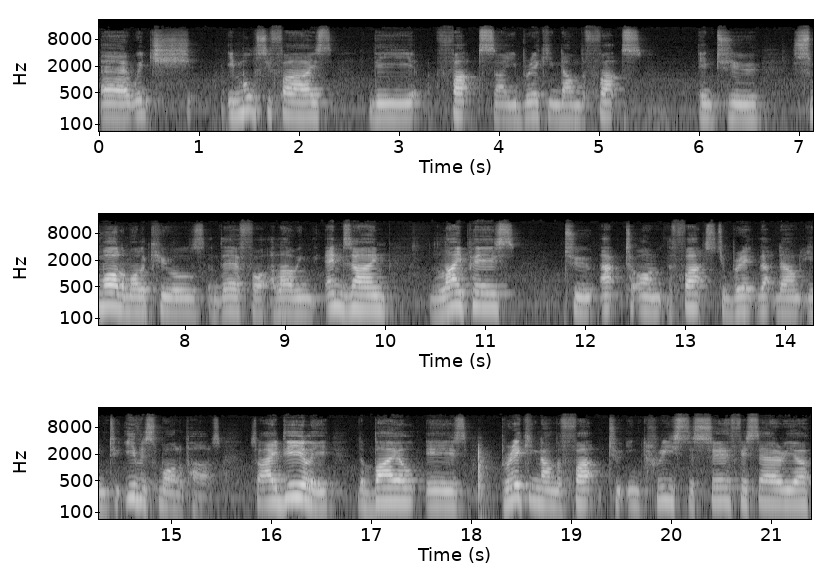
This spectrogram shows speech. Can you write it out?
uh, which emulsifies the fats, i.e. breaking down the fats into smaller molecules and therefore allowing the enzyme lipase to act on the fats to break that down into even smaller parts. So ideally, the bile is breaking down the fat to increase the surface area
